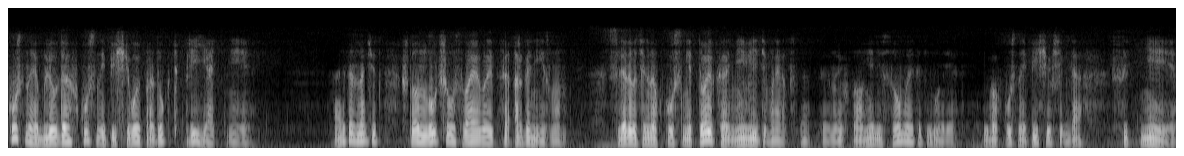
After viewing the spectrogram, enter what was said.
Вкусное блюдо, вкусный пищевой продукт приятнее. А это значит, что он лучше усваивается организмом. Следовательно, вкус не только невидимая абстракция, но и вполне весомая категория, ибо вкусная пища всегда сытнее.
